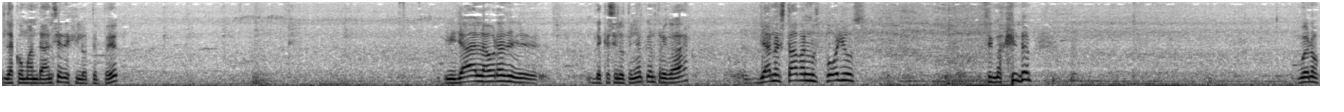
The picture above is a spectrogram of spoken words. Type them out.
la comandancia de Gilotepec. Y ya a la hora de, de que se lo tenían que entregar, ya no estaban los pollos. ¿Se imaginan? Bueno,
